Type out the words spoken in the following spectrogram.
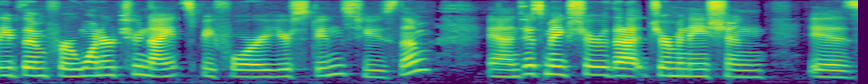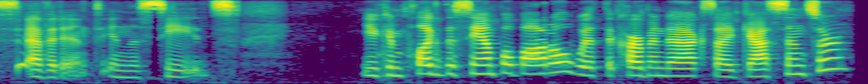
leave them for one or two nights before your students use them and just make sure that germination is evident in the seeds. You can plug the sample bottle with the carbon dioxide gas sensor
